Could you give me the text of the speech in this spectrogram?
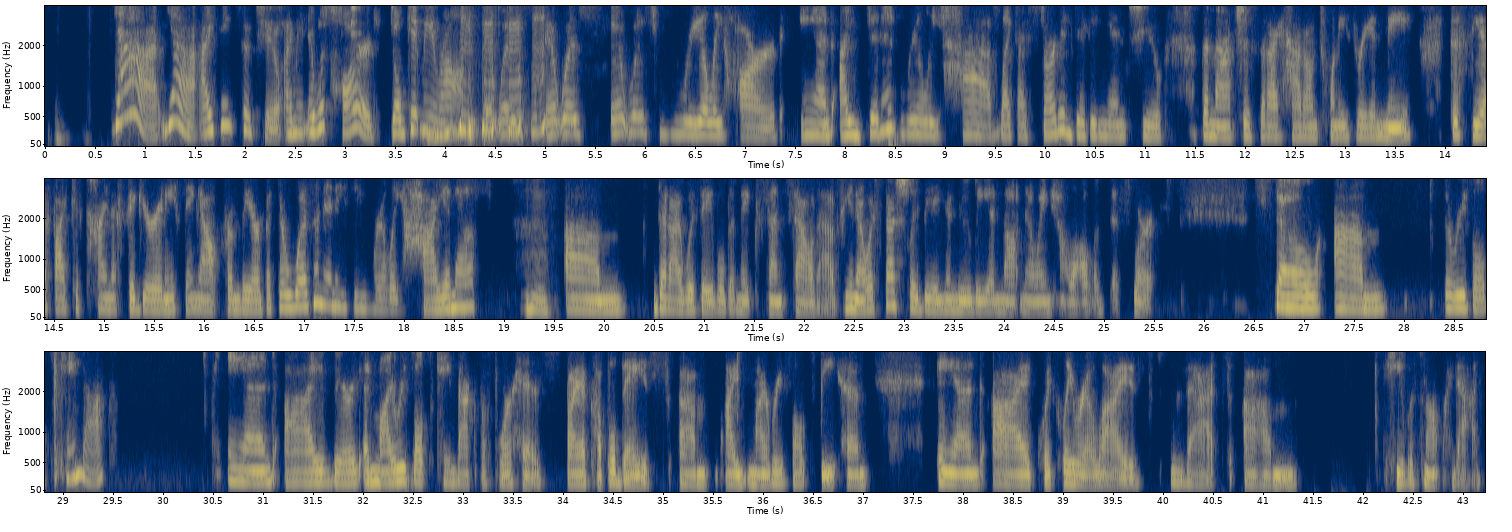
Yeah, yeah, I think so too. I mean, it was hard. Don't get me wrong. It was it was it was really hard and I didn't really have like I started digging into the matches that I had on 23andme to see if I could kind of figure anything out from there, but there wasn't anything really high enough mm-hmm. um, that I was able to make sense out of, you know, especially being a newbie and not knowing how all of this worked. So um, the results came back. And I very and my results came back before his by a couple days. Um, I my results beat him, and I quickly realized that um, he was not my dad.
